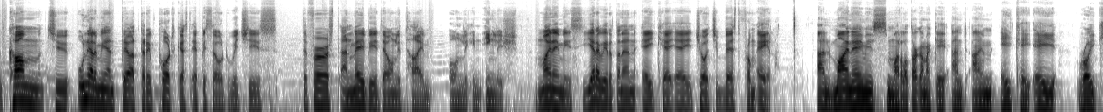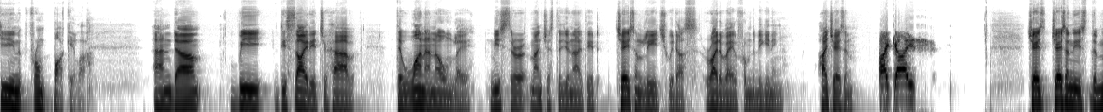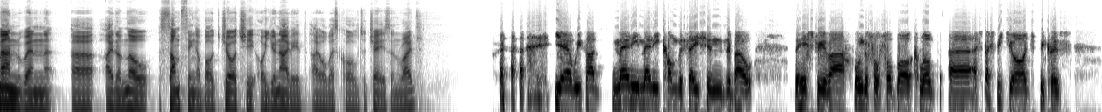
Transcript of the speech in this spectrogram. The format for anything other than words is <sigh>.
Welcome to Unelmien Teatteri podcast episode, which is the first and maybe the only time only in English. My name is Jere Virtanen, aka Georgie Best from Eira. And my name is Marlo Takamäki, and I'm AKA Roy Keane from Pakila. And um, we decided to have the one and only Mr. Manchester United, Jason Leach, with us right away from the beginning. Hi, Jason. Hi guys. Jason is the man when uh, I don't know something about Georgie or United. I always call to Jason, right? <laughs> yeah, we've had many, many conversations about the history of our wonderful football club, uh, especially George, because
